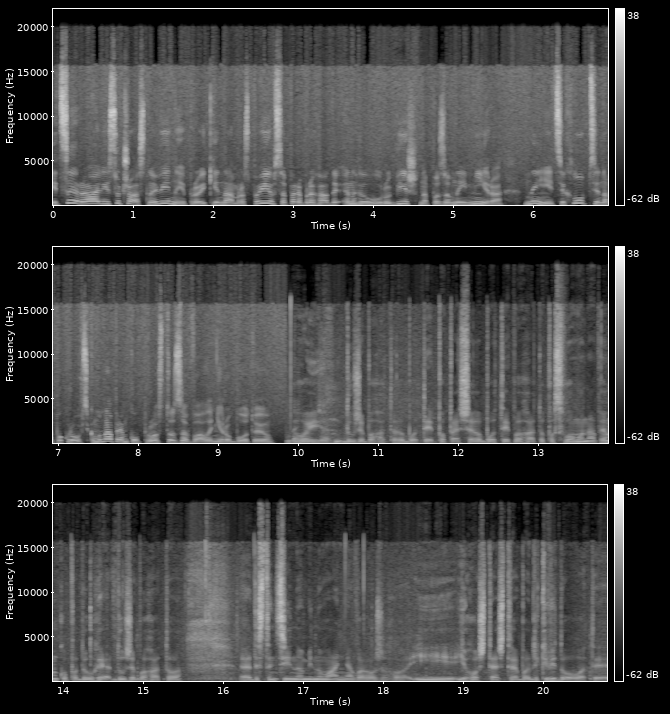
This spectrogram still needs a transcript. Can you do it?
І це реалії сучасної війни, про які нам розповів сапер бригади НГУ Рубіж на позивний Міра. Нині ці хлопці на Покровському напрямку просто завалені роботою. Ой, дуже багато роботи. По-перше, роботи багато по своєму напрямку. По-друге, дуже багато е, дистанційного мінування ворожого. І його ж теж треба ліквідовувати.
